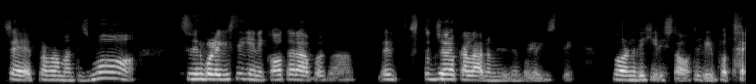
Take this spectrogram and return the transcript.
Σε προγραμματισμό, στον υπολογιστή γενικότερα, πώς να... Δεν το ξέρω καλά νομίζω τον υπολογιστή. Μπορώ να διαχειριστώ οτιδήποτε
